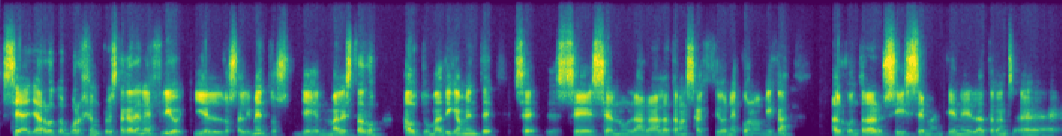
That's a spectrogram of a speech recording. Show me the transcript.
se haya roto, por ejemplo, esta cadena de frío y los alimentos lleguen en mal estado, automáticamente se, se, anulará la transacción económica. Al contrario, si se mantiene eh,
